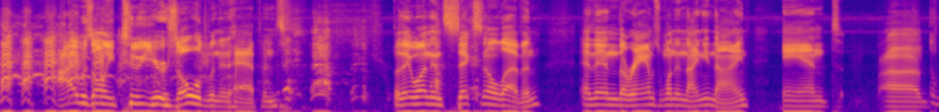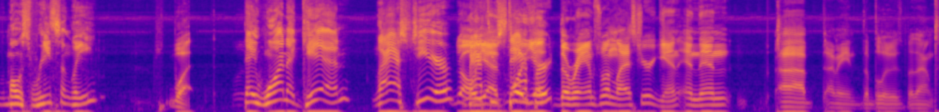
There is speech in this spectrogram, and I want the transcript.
I was only two years old when it happened. But they won in six and eleven, and then the Rams won in '99, and uh, most recently, what? They won again last year. Oh Matthew yeah, Stafford. Well, yeah, the Rams won last year again, and then Uh, I mean the Blues, but I don't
